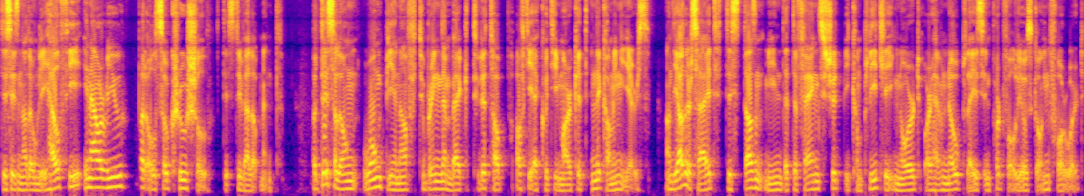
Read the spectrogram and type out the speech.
This is not only healthy in our view, but also crucial, this development. But this alone won't be enough to bring them back to the top of the equity market in the coming years. On the other side, this doesn't mean that the FANGs should be completely ignored or have no place in portfolios going forward.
